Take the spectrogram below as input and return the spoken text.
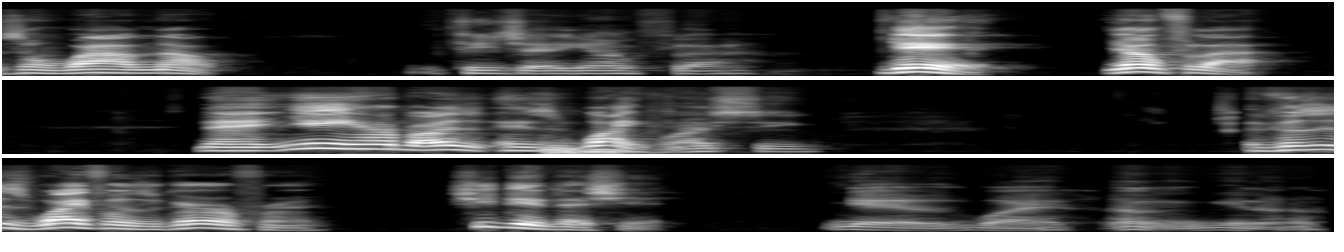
was on Wild Now. DC Young Fly. Yeah, Young Fly. Now you ain't heard about his, his wife, Right. right? See, Because his wife was a girlfriend. She did that shit. yeah, it was white. Um, you know.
